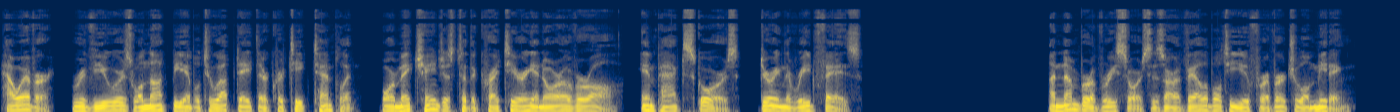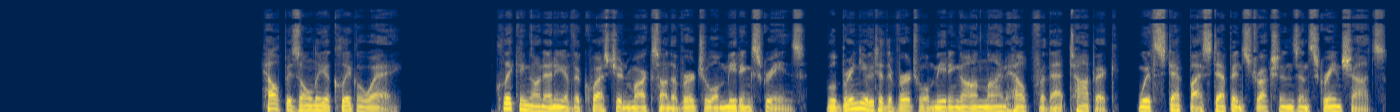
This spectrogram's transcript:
However, reviewers will not be able to update their critique template, or make changes to the criterion or overall impact scores during the read phase. A number of resources are available to you for a virtual meeting. Help is only a click away. Clicking on any of the question marks on the virtual meeting screens will bring you to the virtual meeting online help for that topic, with step-by-step -step instructions and screenshots.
